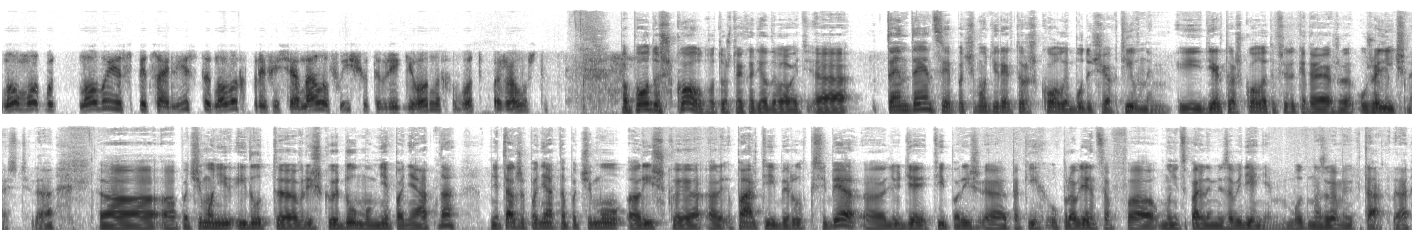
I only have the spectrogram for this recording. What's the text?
Ну, могут новые специалисты, новых профессионалов ищут и в регионах. Вот, пожалуйста. По поводу школ, вот то, что я хотел добавить. Э, тенденция, почему директор школы, будучи активным, и директор школы это все-таки уже, уже личность, да, э, э, почему они идут в Рижскую думу, мне понятно. Мне также понятно, почему рижские партии берут к себе людей, типа таких управленцев муниципальными заведениями, назовем их так. Да?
